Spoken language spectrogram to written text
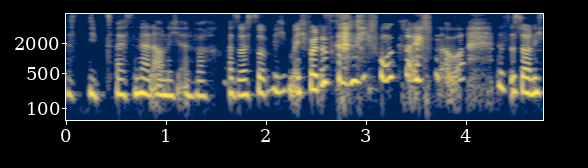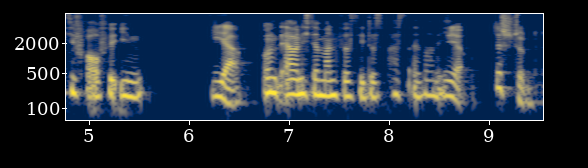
das, die zwei sind halt auch nicht einfach. Also, weißt du, ich, ich wollte das gerade nicht vorgreifen, aber das ist auch nicht die Frau für ihn. Ja, Und er auch nicht der Mann für sie. Das passt einfach nicht. ja, das stimmt.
